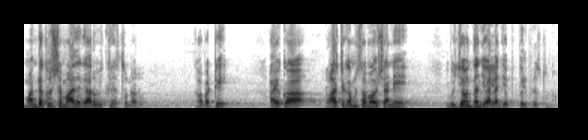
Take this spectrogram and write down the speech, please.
మందకృష్ణ మాది గారు ఇచ్చేస్తున్నారు కాబట్టి ఆ యొక్క రాష్ట్ర కమిటీ సమావేశాన్ని విజయవంతం చేయాలని చెప్పి పిలుపునిస్తున్నాం.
